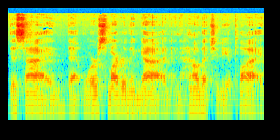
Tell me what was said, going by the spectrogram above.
decide that we're smarter than God and how that should be applied,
